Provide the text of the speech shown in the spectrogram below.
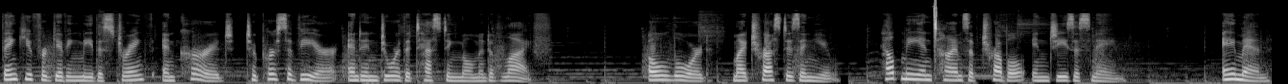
thank you for giving me the strength and courage to persevere and endure the testing moment of life. O Lord, my trust is in you. Help me in times of trouble in Jesus' name. Amen.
